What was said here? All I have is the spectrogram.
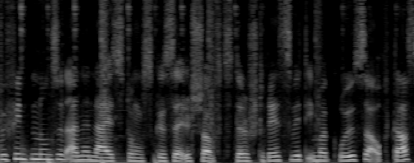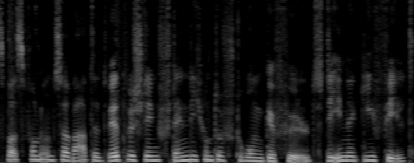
befinden uns in einer Leistungsgesellschaft. Der Stress wird immer größer, auch das, was von uns erwartet wird. Wir stehen ständig unter Strom gefüllt. Die Energie fehlt.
